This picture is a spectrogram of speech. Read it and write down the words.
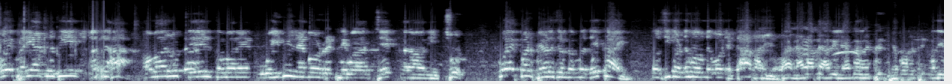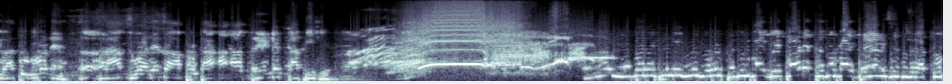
કોઈ ફરિયાદ નથી? અને હા. અમારું તેલ તમારે કોઈ બી લેબોરેટરીમાં ચેક કરાવવાની છૂટ. કોઈ પણ ભેળસેળ તમને દેખાય તો સીધો ડબો અમને મોઢે કા માર્યો હા નાના આપણે આવી લેબોરેટરી લેબોરેટરી બધી વાતો કરો ને પણ આમ જોવા જાય તો આપણું આ આ બ્રેન્ડેડ કાપી છે. લેબોરેટરીની હું જરૂર? ખજુરભાઈ બેઠા ને ખજુરભાઈ બ્રેન્ડ છે ગુજરાતનો.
